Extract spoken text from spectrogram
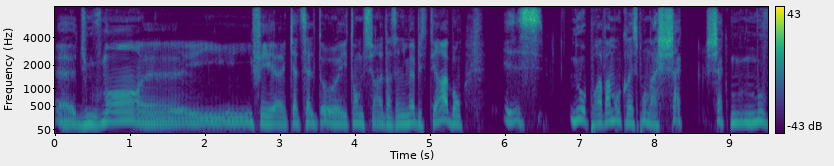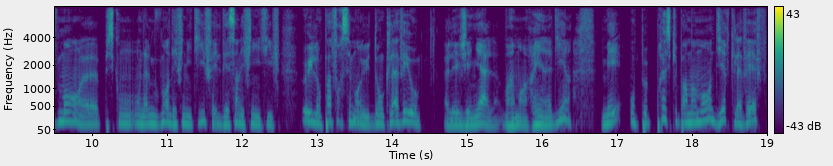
Euh, du mouvement, euh, il fait quatre saltos, il tombe sur, dans un immeuble, etc. Bon, nous, on pourra vraiment correspondre à chaque chaque mouvement, puisqu'on a le mouvement définitif et le dessin définitif. Eux, ils l'ont pas forcément eu. Donc la VO, elle est géniale, vraiment rien à dire. Mais on peut presque par moment dire que la VF,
